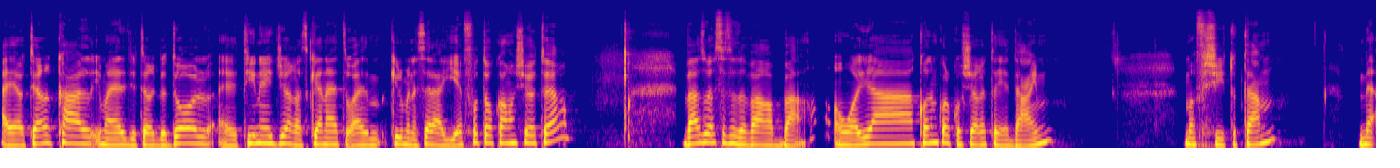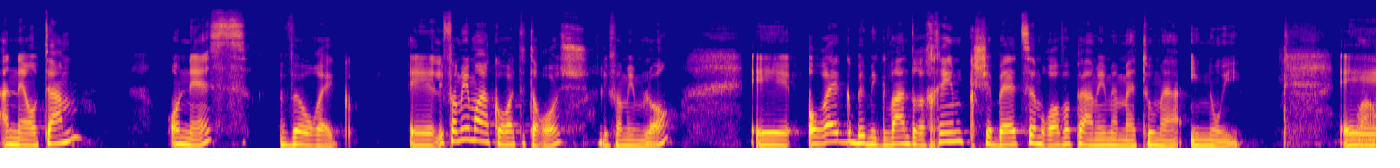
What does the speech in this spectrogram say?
היה יותר קל, אם הילד יותר גדול, teenager, אה, אז כן היה, הוא היה כאילו מנסה לעייף אותו כמה שיותר. ואז הוא יעשה את הדבר הבא, הוא היה קודם כל קושר את הידיים, מפשיט אותם, מענה אותם, אונס והורג. אה, לפעמים הוא היה כורת את הראש, לפעמים לא. אה, הורג במגוון דרכים, כשבעצם רוב הפעמים הם מתו מהעינוי. אה, וואו.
